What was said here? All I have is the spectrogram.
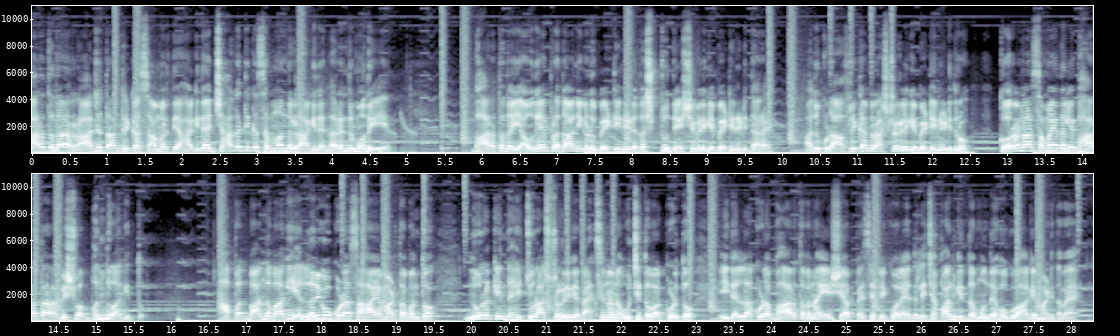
ಭಾರತದ ರಾಜತಾಂತ್ರಿಕ ಸಾಮರ್ಥ್ಯ ಆಗಿದೆ, ಜಾಗತಿಕ ಸಂಬಂಧಗಳಾಗಿದೆ. ನರೇಂದ್ರ ಮೋದಿ, ಭಾರತದ ಯಾವುದೇ ಪ್ರಧಾನಿಗಳು ಭೇಟಿ ನೀಡದಷ್ಟು ದೇಶಗಳಿಗೆ ಭೇಟಿ ನೀಡಿದ್ದಾರೆ. ಅದು ಕೂಡ ಆಫ್ರಿಕನ್ ರಾಷ್ಟ್ರಗಳಿಗೆ ಭೇಟಿ ನೀಡಿದರು. ಕೊರೋನಾ ಸಮಯದಲ್ಲಿ ಭಾರತ ವಿಶ್ವ ಬಂಧು ಆಗಿತ್ತು. ಆಪತ್ ಬಾಂಧವಾಗಿ ಎಲ್ಲರಿಗೂ ಕೂಡ ಸಹಾಯ ಮಾಡ್ತಾ ಬಂತು. ನೂರಕ್ಕಿಂತ ಹೆಚ್ಚು ರಾಷ್ಟ್ರಗಳಿಗೆ ವ್ಯಾಕ್ಸಿನನ್ನು ಉಚಿತವಾಗಿ ಕೊಡ್ತು. ಇದೆಲ್ಲ ಕೂಡ ಭಾರತವನ್ನು ಏಷ್ಯಾ ಪೆಸಿಫಿಕ್ ವಲಯದಲ್ಲಿ ಜಪಾನ್ಗಿಂತ ಮುಂದೆ ಹೋಗುವ ಹಾಗೆ ಮಾಡಿದವೆ.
